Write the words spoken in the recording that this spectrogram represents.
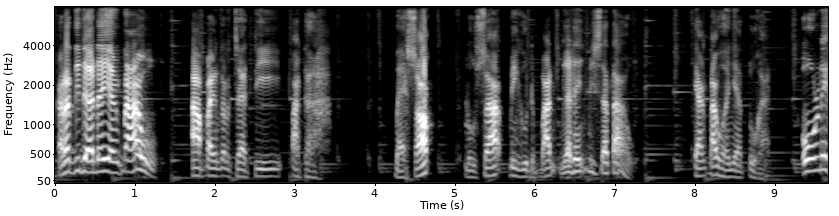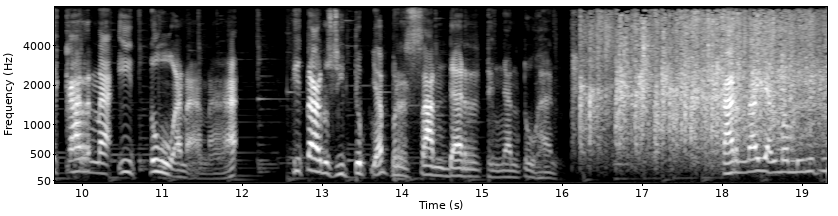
Karena tidak ada yang tahu apa yang terjadi pada besok, lusa, minggu depan. Gak ada yang bisa tahu. Yang tahu hanya Tuhan. Oleh karena itu anak-anak, kita harus hidupnya bersandar dengan Tuhan. Karena yang memiliki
